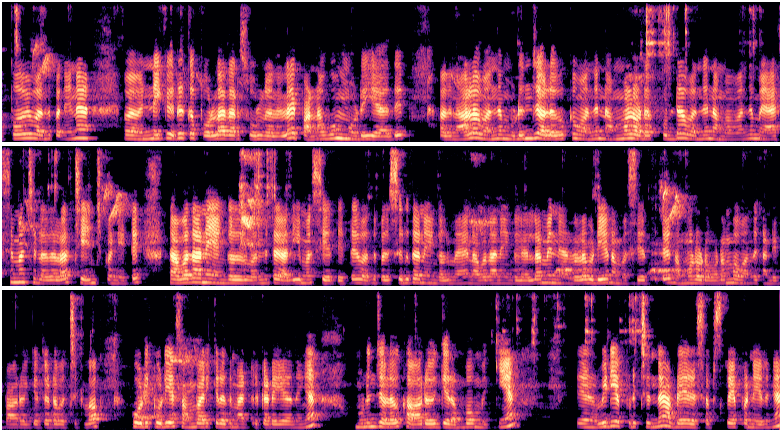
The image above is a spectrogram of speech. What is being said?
இப்போவே வந்து பார்த்திங்கன்னா இன்றைக்கி இருக்க பொருளாதார சூழ்நிலையில் பண்ணவும் முடியாது. அதனால் வந்து முடிஞ்ச அளவுக்கு வந்து நம்மளோட ஃபுட்டை வந்து நம்ம வந்து மேக்ஸிமம் சிலதெல்லாம் சேஞ்ச் பண்ணிவிட்டு நவதானியங்கள் வந்துட்டு அதிகமாக சேர்த்துட்டு வந்து இப்போ சிறுதானியங்கள் மே நவதானியங்கள் எல்லாமே நல்லபடியாக நம்ம சேர்த்துட்டு நம்மளோட உடம்பை வந்து கண்டிப்பாக ஆரோக்கியத்தோடு வச்சுக்கலாம். கோடி கோடியாக சம்பாதிக்கிறது மேட்ரு கிடையாதுங்க. முடிஞ்ச அளவுக்கு ஆரோக்கியம் ரொம்ப முக்கியம். வீடியோ பிடிச்சிருந்தா அப்படியே சப்ஸ்கிரைப் பண்ணிடுங்க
